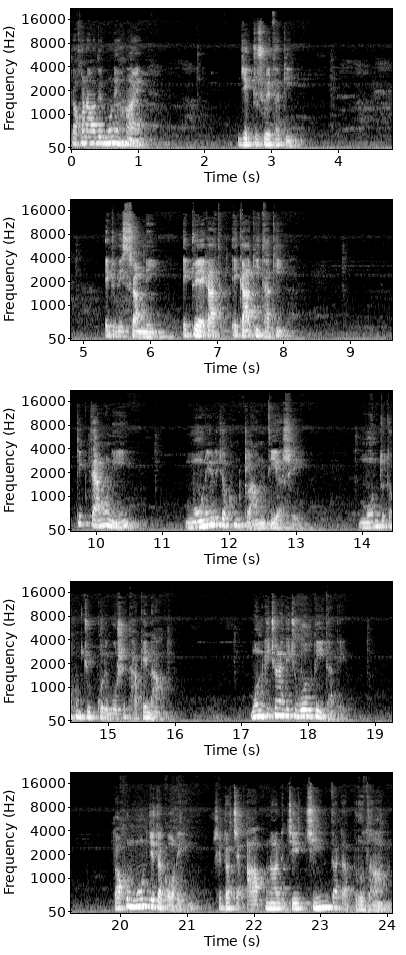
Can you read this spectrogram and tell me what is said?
তখন আমাদের মনে হয় যে একটু শুয়ে থাকি, একটু বিশ্রাম নিই, একটু একা একাকী থাকি। ঠিক তেমনই মনের যখন ক্লান্তি আসে, মন তো তখন চুপ করে বসে থাকে না। মন কিছু না কিছু বলতেই থাকে। তখন মন যেটা করে, সেটা হচ্ছে আপনার যে চিন্তাটা প্রধান,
